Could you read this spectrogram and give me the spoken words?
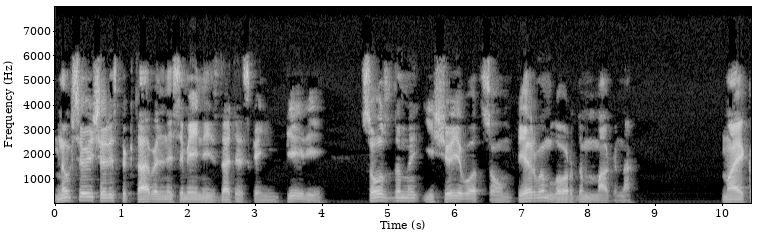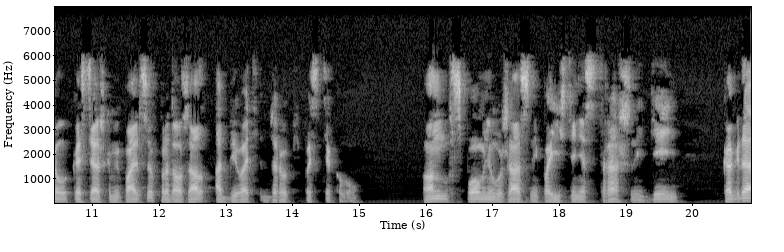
но все еще респектабельной семейной издательской империи, созданной еще его отцом, первым лордом Магна. Майкл костяшками пальцев продолжал отбивать дробь по стеклу. Он вспомнил ужасный, поистине страшный день, когда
